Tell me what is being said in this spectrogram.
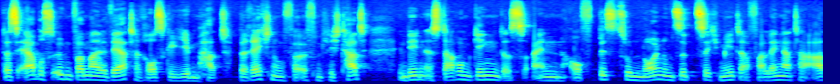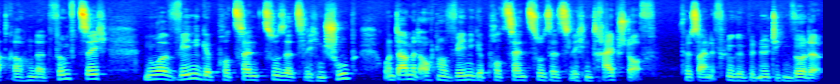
dass Airbus irgendwann mal Werte rausgegeben hat, Berechnungen veröffentlicht hat, in denen es darum ging, dass ein auf bis zu 79 Meter verlängerter A350 nur wenige Prozent zusätzlichen Schub und damit auch nur wenige Prozent zusätzlichen Treibstoff für seine Flügel benötigen würde.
